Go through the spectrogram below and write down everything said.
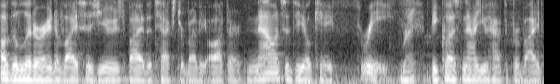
of the literary devices used by the text or by the author, now it's a DOK 3 Right. because now you have to provide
